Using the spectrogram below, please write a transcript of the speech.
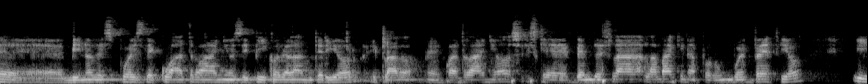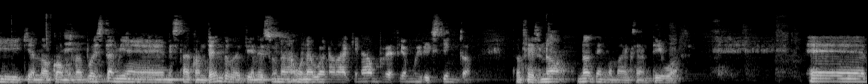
Eh, vino después de cuatro años y pico del anterior y claro, en cuatro años es que vendes la, la máquina por un buen precio y quien lo compra pues también está contento porque tienes una, una, buena máquina a un precio muy distinto. Entonces no, no tengo Macs antiguos. Eh,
